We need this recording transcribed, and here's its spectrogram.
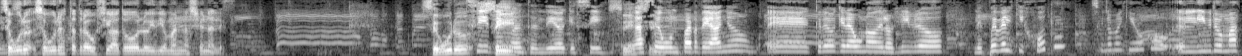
seguro, seguro está traducido a todos los idiomas nacionales. Seguro. Sí, tengo entendido que sí. Hace un par de años eh, creo que era uno de los libros, después del Quijote, si no me equivoco, el libro más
